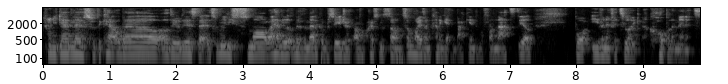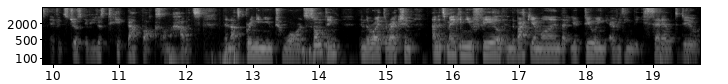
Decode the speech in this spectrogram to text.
20 deadlifts with the kettlebell. I'll do this, that. It's really small. I had a little bit of a medical procedure over Christmas. So in some ways, I'm kind of getting back into it from that still. But even if it's like a couple of minutes, if it's just, if you just tick that box on the habits, then that's bringing you towards something in the right direction. And it's making you feel in the back of your mind that you're doing everything that you set out to do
